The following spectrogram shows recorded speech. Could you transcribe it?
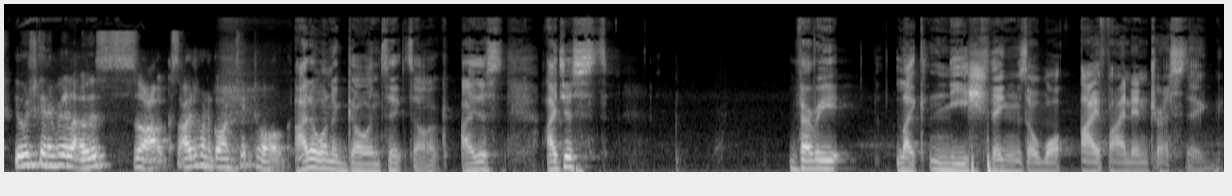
You're just gonna be like, "Oh, this sucks." I just want to go on TikTok. I don't want to go on TikTok. I just, I just, very like niche things are what I find interesting,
